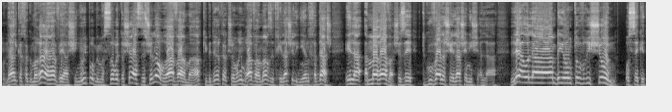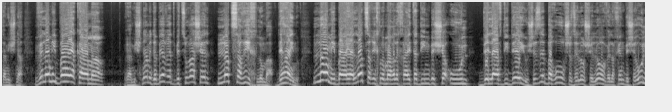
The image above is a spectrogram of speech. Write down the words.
עונה על כך הגמרא, והשינוי פה במסורת הש"ס זה שלא רבא אמר, כי בדרך כלל כשאומרים רבא אמר זה תחילה של עניין חדש, אלא אמר רבא, שזה תגובה לשאלה שנשאלה, לעולם ביום טוב ראשון עוסקת המשנה, ולא מבעיה כאמר. והמשנה מדברת בצורה של לא צריך לומר. דהיינו, לא מבעיה, לא צריך לומר לך את הדין בשאול דלאו דידיו, שזה ברור שזה לא שלו, ולכן בשאול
